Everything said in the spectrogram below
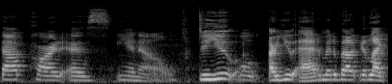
that part is, you know. do you Well- are you adamant about like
